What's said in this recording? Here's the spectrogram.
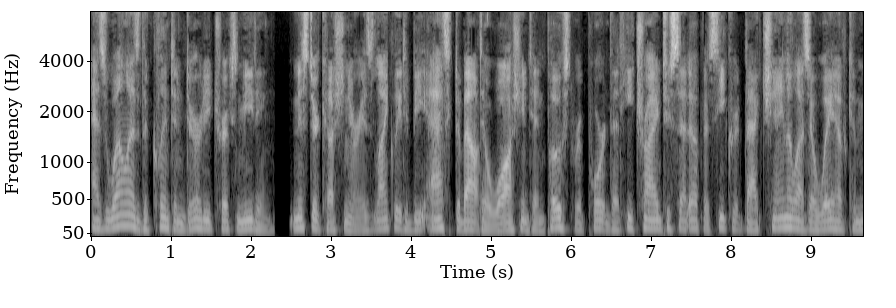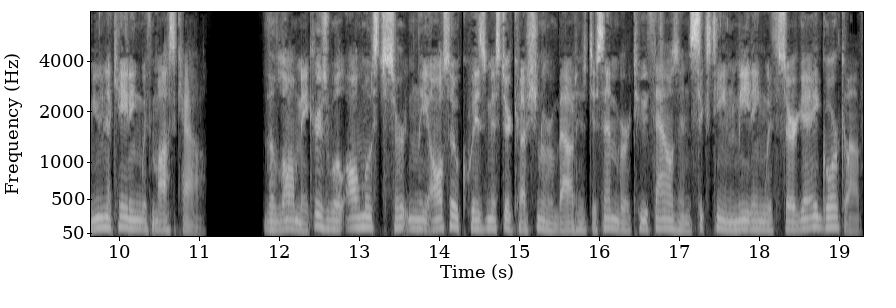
As well as the Clinton Dirty Tricks meeting, Mr. Kushner is likely to be asked about a Washington Post report that he tried to set up a secret back channel as a way of communicating with Moscow. The lawmakers will almost certainly also quiz Mr. Kushner about his December 2016 meeting with Sergei Gorkov,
